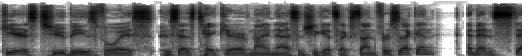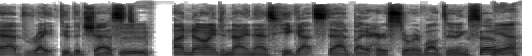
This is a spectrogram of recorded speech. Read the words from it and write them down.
hears 2B's voice who says, Take care of 9S, and she gets like stunned for a second and then stabbed right through the chest. Mm. Unknowing to 9S, he got stabbed by her sword while doing so. Yeah.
